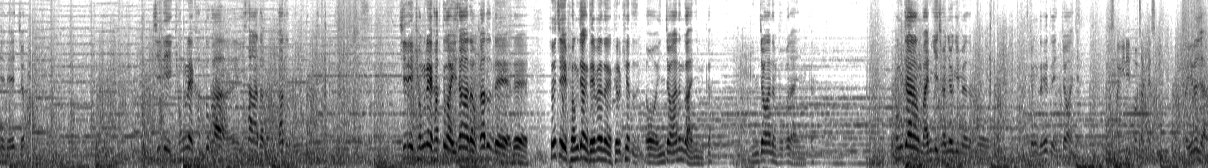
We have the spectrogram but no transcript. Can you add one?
제대했죠. GD 경례 각도가 네, 이상하다고 까던데. GD 경례 각도가 이상하다고 까던데, 네. 솔직히 병장 되면은 그렇게 해도 어, 인정하는 거 아닙니까? 인정하는 부분 아닙니까? 병장 만기 전역이면은 뭐, 그 정도 해도 인정 아니야? 상인이 도착했습니다. 어, 이러지 않아.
